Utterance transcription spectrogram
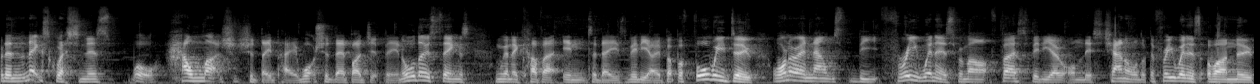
But then the next question is, well, how much should they pay? What should their budget be? And all those things I'm going to cover in today's video. But before we do, I want to announce the three winners from our first video on this channel, the three winners of our new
